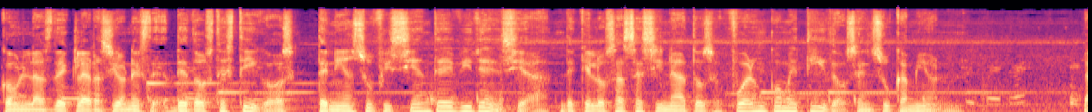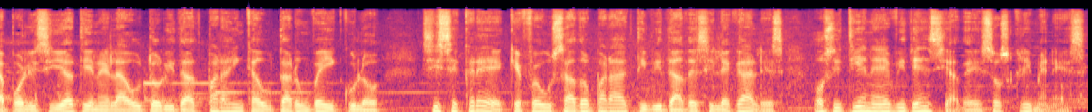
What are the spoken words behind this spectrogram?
Con las declaraciones de dos testigos, tenían suficiente evidencia de que los asesinatos fueron cometidos en su camión. La policía tiene la autoridad para incautar un vehículo si se cree que fue usado para actividades ilegales o si tiene evidencia de esos crímenes.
